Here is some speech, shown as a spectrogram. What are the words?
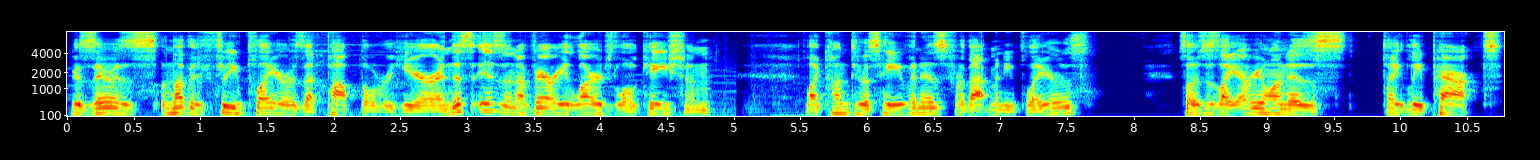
Because there's another three players that popped over here, and this isn't a very large location, like Hunter's Haven is for that many players. So it's just like everyone is tightly packed,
